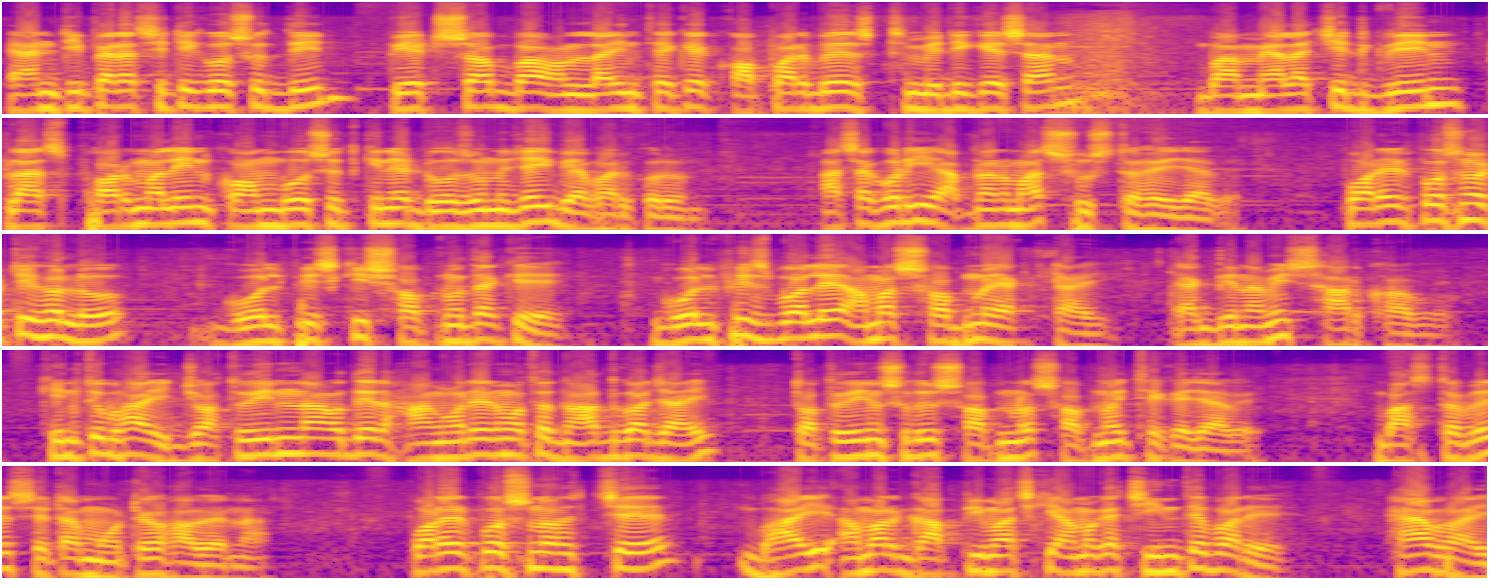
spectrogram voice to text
অ্যান্টিপ্যারাসিটিক ওষুধ দিন, পেট শপ বা অনলাইন থেকে কপার বেসড মেডিকেশান বা malachite green plus formalin combo ওষুধ কিনে ডোজ অনুযায়ী ব্যবহার করুন। আশা করি আপনার মাছ সুস্থ হয়ে যাবে। পরের প্রশ্নটি হলো গোলফিশ কি স্বপ্ন দেখে? গোলফিশ বলে, আমার স্বপ্ন একটাই, একদিন আমি সার খাব। কিন্তু ভাই, যতদিন না ওদের হাঙরের মতো দাঁত গজায়, ততদিন শুধু স্বপ্ন, স্বপ্নই থেকে যাবে। বাস্তবে সেটা মোটেও হবে না। পরের প্রশ্ন হচ্ছে, ভাই, আমার গাপ্পি মাছ কি আমাকে চিনতে পারে? হ্যাঁ ভাই,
